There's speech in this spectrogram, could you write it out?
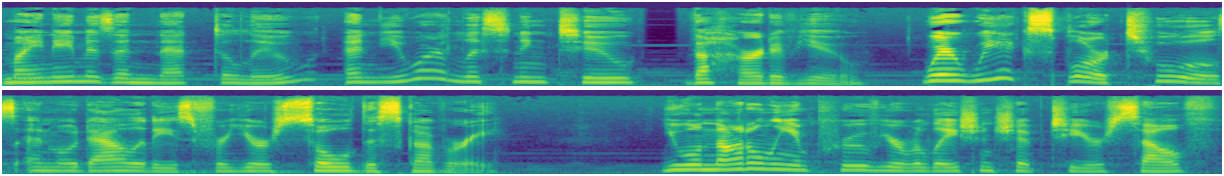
my name is Annette Deleu, and you are listening to The Heart of You, where we explore tools and modalities for your soul discovery. You will not only improve your relationship to yourself,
